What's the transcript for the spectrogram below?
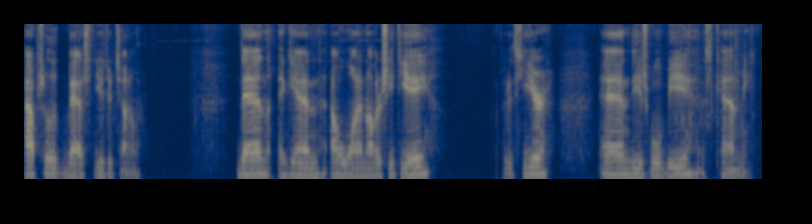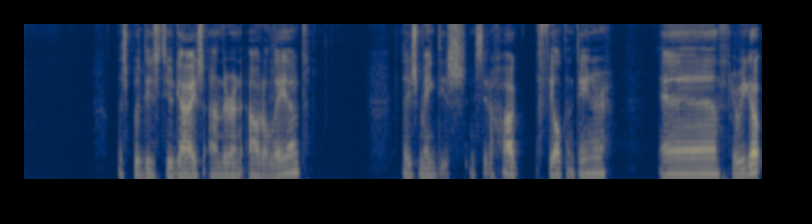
absolute best YouTube channel. Then again, I'll want another CTA. Put it here, and these will be scan me. Let's put these two guys under an auto layout. Let's make this instead of hug fill container. And here we go.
